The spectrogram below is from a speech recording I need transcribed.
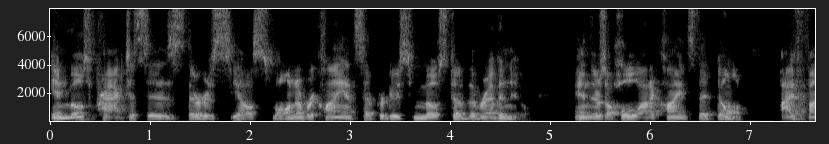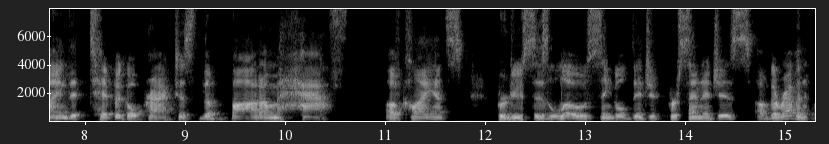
in most practices there's you know a small number of clients that produce most of the revenue and there's a whole lot of clients that don't I find that typical practice, the bottom half of clients produces low single digit percentages of the revenue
